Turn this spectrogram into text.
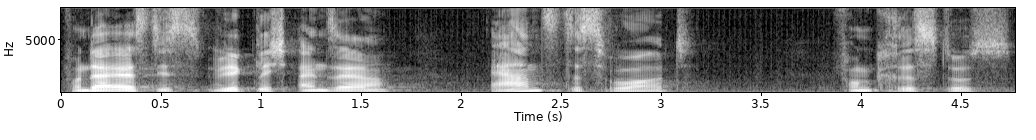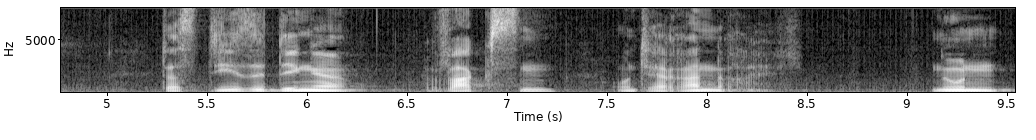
Von daher ist dies wirklich ein sehr ernstes Wort von Christus, dass diese Dinge wachsen und heranreifen. Nun,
